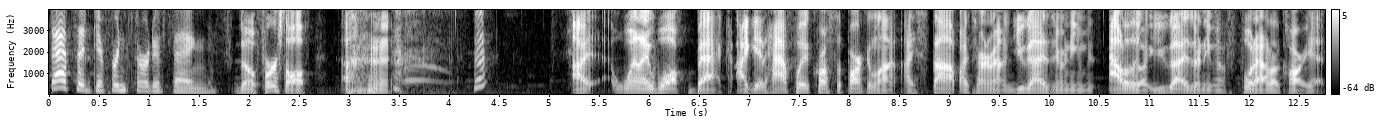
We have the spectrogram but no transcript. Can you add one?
That's a different sort of thing. no first off i when i walk back i get halfway across the parking lot i stop i turn around you guys aren't even out of the car you guys aren't even a foot out of the car yet.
